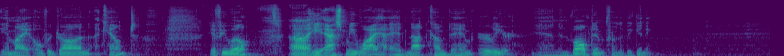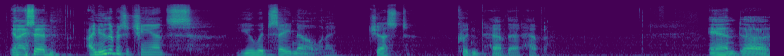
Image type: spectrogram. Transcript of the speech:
in my overdrawn account, if you will. Uh, he asked me why I had not come to him earlier and involved him from the beginning. And I said, I knew there was a chance you would say no, and I just couldn't have that happen. And uh,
